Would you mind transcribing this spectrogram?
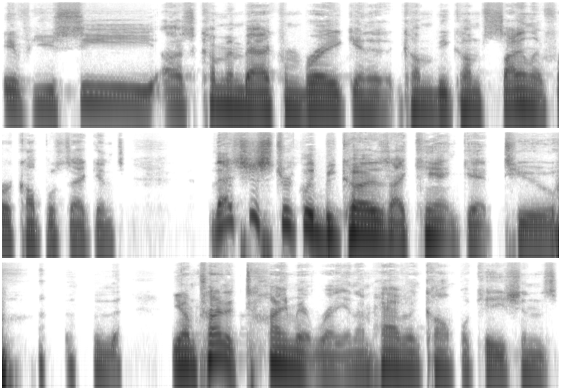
if you see us coming back from break and it come becomes silent for a couple seconds, that's just strictly because I can't get to you know, I'm trying to time it right and I'm having complications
